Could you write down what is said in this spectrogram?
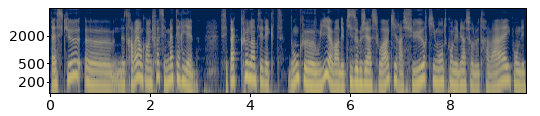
Parce que le travail, encore une fois, c'est matériel c'est pas que l'intellect. Donc euh, oui, avoir des petits objets à soi qui rassurent, qui montrent qu'on est bien sur le travail, qu'on est,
